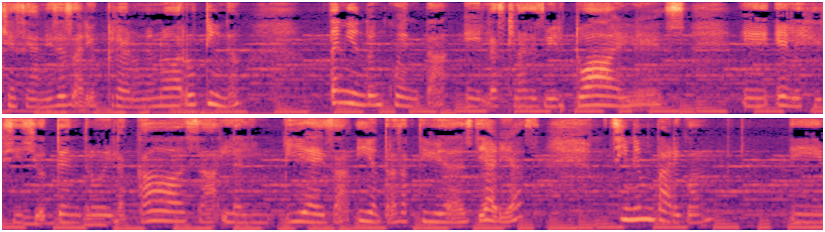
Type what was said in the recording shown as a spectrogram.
que sea necesario crear una nueva rutina teniendo en cuenta eh, las clases virtuales, eh, el ejercicio dentro de la casa, la limpieza y otras actividades diarias. Sin embargo, eh,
